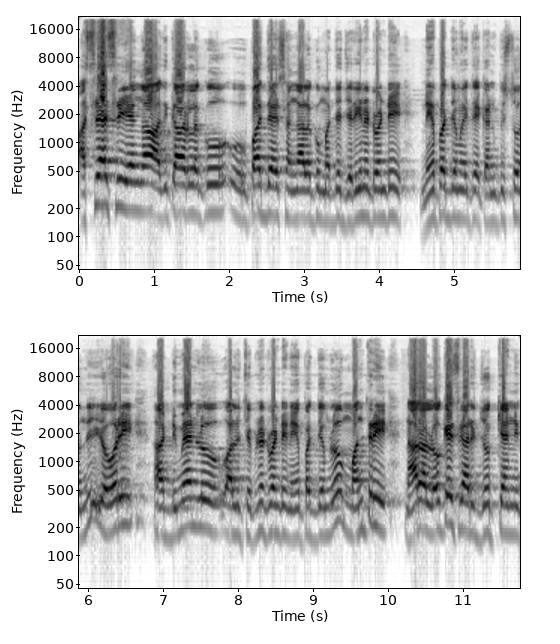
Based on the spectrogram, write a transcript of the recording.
అశాస్త్రీయంగా అధికారులకు ఉపాధ్యాయ సంఘాలకు మధ్య జరిగినటువంటి నేపథ్యం అయితే కనిపిస్తోంది. ఎవరి డిమాండ్లు వాళ్ళు చెప్పినటువంటి నేపథ్యంలో మంత్రి నారా లోకేష్ గారి జోక్యాన్ని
